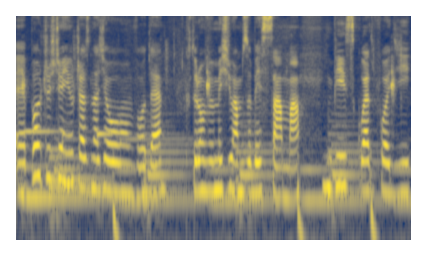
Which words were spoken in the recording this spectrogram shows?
E, Po oczyszczeniu czas na ziołową wodę, którą wymyśliłam sobie sama. W jej skład wchodzi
